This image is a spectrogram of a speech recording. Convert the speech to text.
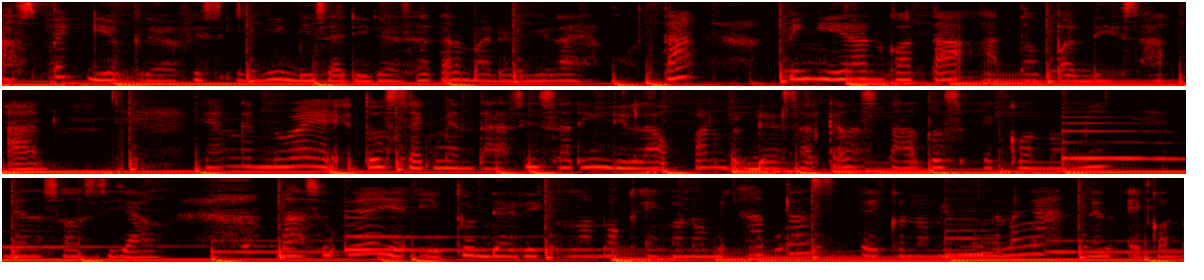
aspek geografis ini bisa didasarkan pada wilayah kota, pinggiran kota, atau pedesaan. Yang kedua yaitu segmentasi sering dilakukan berdasarkan status ekonomi dan sosial. Maksudnya yaitu dari kelompok ekonomi atas, ekonomi menengah, dan ekonomi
